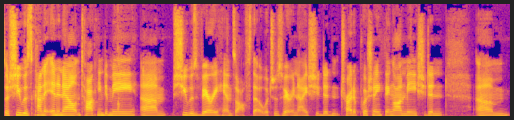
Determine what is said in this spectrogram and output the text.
so she was kind of in and out and talking to me. Um, she was very hands off though, which was very nice. She didn't try to push anything on me. She didn't, um,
